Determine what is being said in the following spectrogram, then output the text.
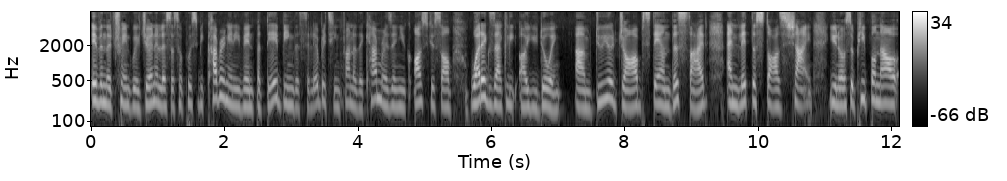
Even the trained where journalists are supposed to be covering an event, but they're being the celebrity in front of the cameras, and you ask yourself, what exactly are you doing? Um, do your job, stay on this side, and let the stars shine. You know, so people now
